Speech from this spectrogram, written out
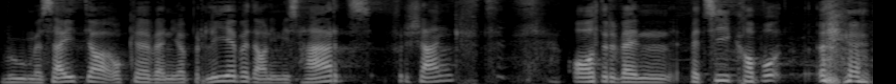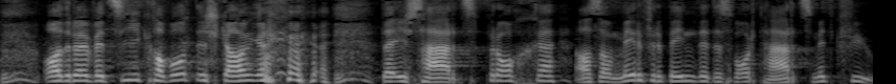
Weil man sagt ja, okay, wenn ich jemanden liebe, dann habe ich mein Herz verschenkt. Oder wenn Beziehung kaputt, Oder wenn Beziehung kaputt ist gegangen, dann ist das Herz gebrochen. Also wir verbinden das Wort Herz mit Gefühl.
